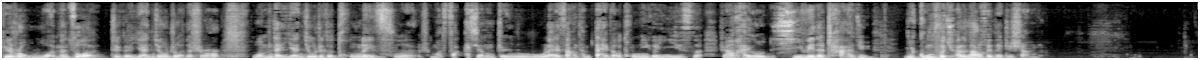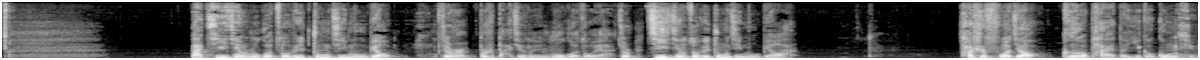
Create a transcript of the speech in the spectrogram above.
比如说，我们做这个研究者的时候，我们在研究这个同类词，什么法相、真如、如来藏，他们代表同一个意思，然后还有细微的差距，你功夫全浪费在这上面。把寂静如果作为终极目标。就是不是把静如果作为啊，就是寂静作为终极目标啊，它是佛教各派的一个共性。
